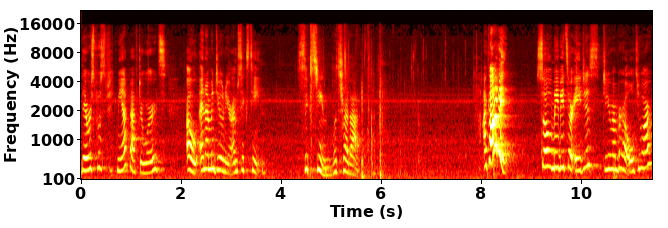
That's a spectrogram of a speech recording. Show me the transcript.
They were supposed to pick me up afterwards. Oh, and I'm a junior. I'm 16. 16. Let's try that. I got it! So maybe it's our ages? Do you remember how old you are?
